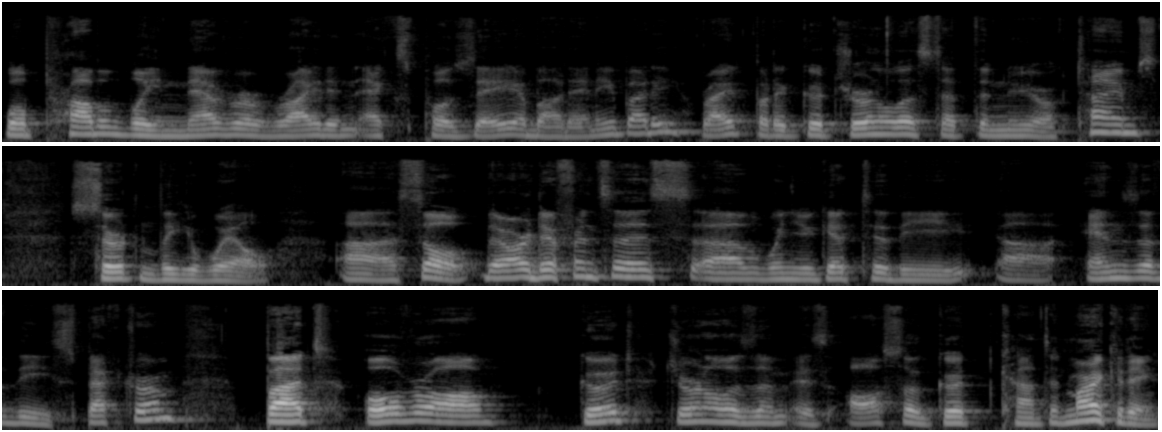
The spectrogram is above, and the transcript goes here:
will probably never write an expose about anybody, right? But a good journalist at the New York Times certainly will. Uh, so there are differences uh, when you get to the uh, ends of the spectrum, but overall, good journalism is also good content marketing.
